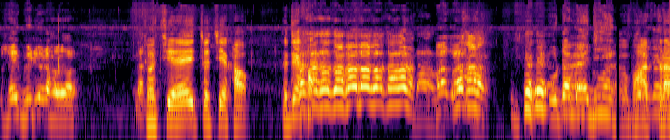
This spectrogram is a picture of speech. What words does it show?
সেই ভিডিওটা চচিয়ে এই চচিয়ে খাও। ভাতটা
